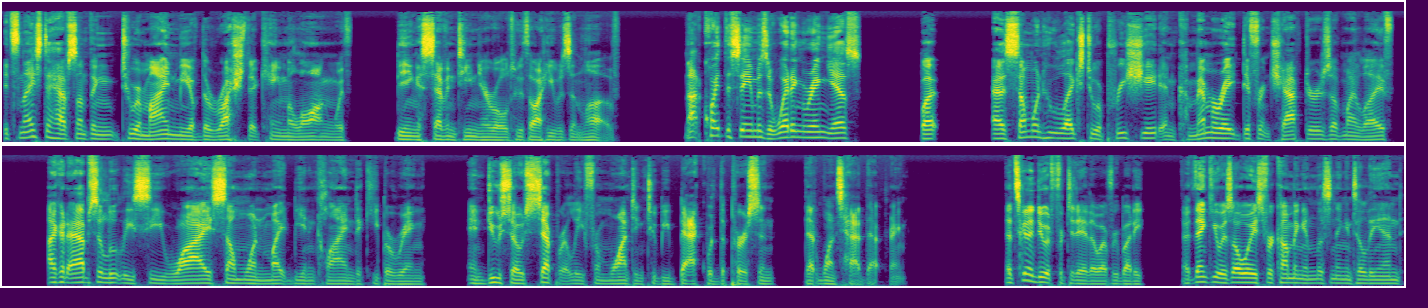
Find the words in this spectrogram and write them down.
It's nice to have something to remind me of the rush that came along with being a 17 year old who thought he was in love. Not quite the same as a wedding ring, yes, but as someone who likes to appreciate and commemorate different chapters of my life, I could absolutely see why someone might be inclined to keep a ring and do so separately from wanting to be back with the person that once had that ring. That's going to do it for today, though, everybody. I thank you as always for coming and listening until the end.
